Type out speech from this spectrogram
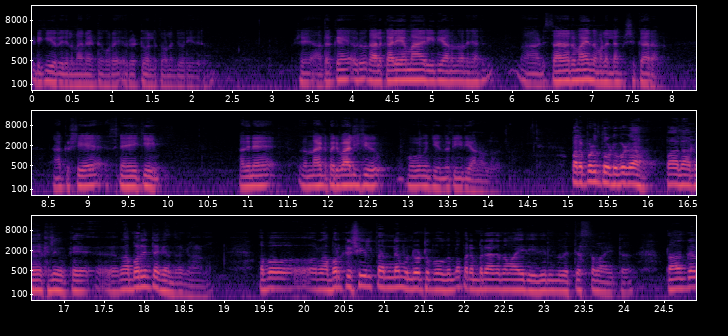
ഇടുക്കി റീജിയണൽ മാനേജറായിട്ട് കുറേ ഒരു എട്ട് കൊല്ലത്തോളം ജോലി ചെയ്തിരുന്നു. പക്ഷേ അതൊക്കെ ഒരു താൽക്കാലികമായ രീതിയാണെന്ന് പറഞ്ഞാൽ അടിസ്ഥാനപരമായി നമ്മളെല്ലാം കൃഷിക്കാരാണ്. ആ കൃഷിയെ സ്നേഹിക്കുകയും അതിനെ നന്നായിട്ട് പരിപാലിക്കുകയും ചെയ്യുന്ന രീതിയാണുള്ളത്. പലപ്പോഴും തൊടുപുഴ പാല മേഖലയൊക്കെ റബ്ബറിന്റെ കേന്ദ്രങ്ങളാണ്. അപ്പോൾ റബ്ബർ കൃഷിയിൽ തന്നെ മുന്നോട്ട് പോകുന്ന പരമ്പരാഗതമായ രീതിയിൽ നിന്ന് വ്യത്യസ്തമായിട്ട് താങ്കൾ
